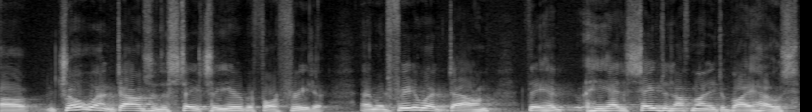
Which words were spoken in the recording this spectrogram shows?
uh, Joe went down to the States a year before Freda, and when Freda went down, they had, he had saved enough money to buy a house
